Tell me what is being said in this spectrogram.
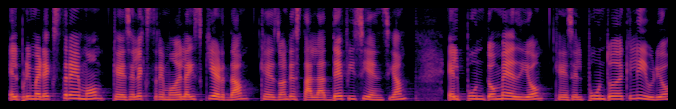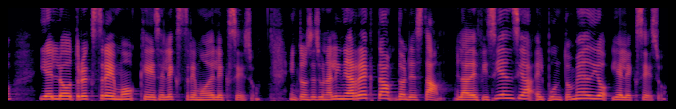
El primer extremo, que es el extremo de la izquierda, que es donde está la deficiencia, el punto medio, que es el punto de equilibrio, y el otro extremo, que es el extremo del exceso. Entonces, una línea recta donde está la deficiencia, el punto medio y el exceso.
